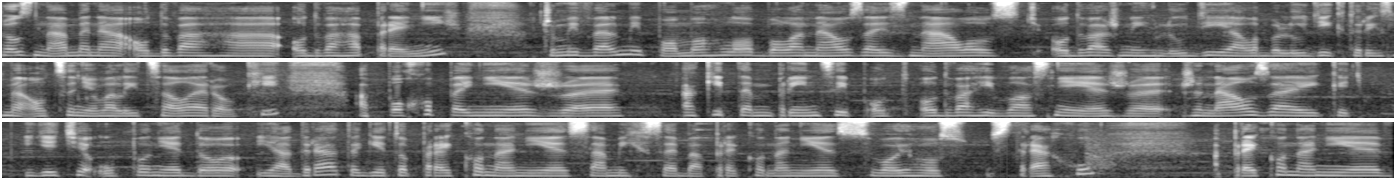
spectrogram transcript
čo znamená odvaha, odvaha pre nich. Čo mi veľmi pomohlo, bola naozaj znalosť odvážnych ľudí alebo ľudí, ktorých sme oceňovali celé roky a pochopenie, že aký ten princíp od odvahy vlastne je, že, že naozaj, keď idete úplne do jadra, tak je to prekonanie samých seba, prekonanie svojho strachu a prekonanie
